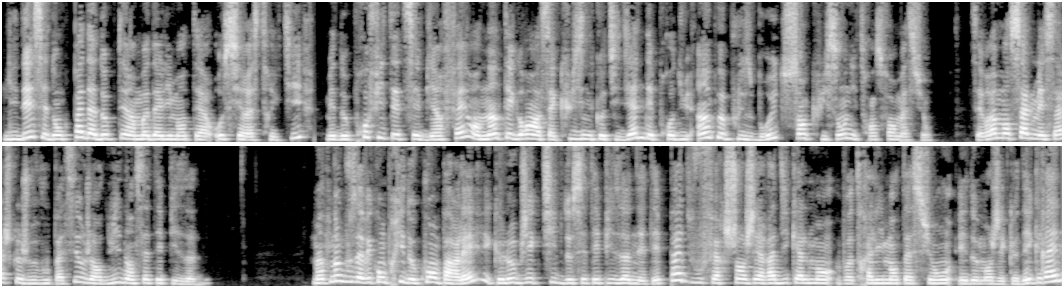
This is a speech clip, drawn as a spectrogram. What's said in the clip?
L'idée, c'est donc pas d'adopter un mode alimentaire aussi restrictif, mais de profiter de ses bienfaits en intégrant à sa cuisine quotidienne des produits un peu plus bruts, sans cuisson ni transformation. C'est vraiment ça le message que je veux vous passer aujourd'hui dans cet épisode. Maintenant que vous avez compris de quoi on parlait et que l'objectif de cet épisode n'était pas de vous faire changer radicalement votre alimentation et de manger que des graines,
